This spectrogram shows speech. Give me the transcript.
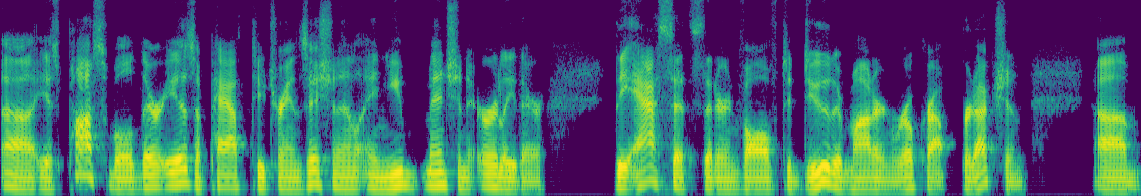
uh, is possible. There is a path to transition, and, and you mentioned early there, the assets that are involved to do the modern row crop production. Um,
